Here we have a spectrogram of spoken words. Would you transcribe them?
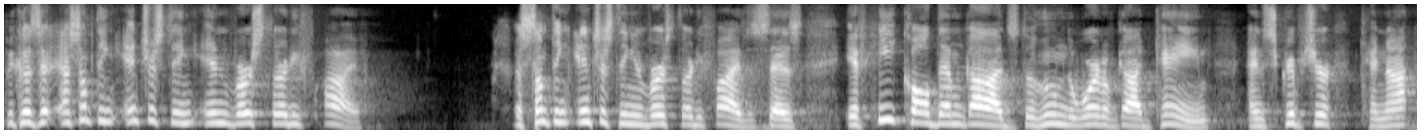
because there's something interesting in verse 35. There's something interesting in verse 35. It says, If he called them gods to whom the word of God came, and scripture cannot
